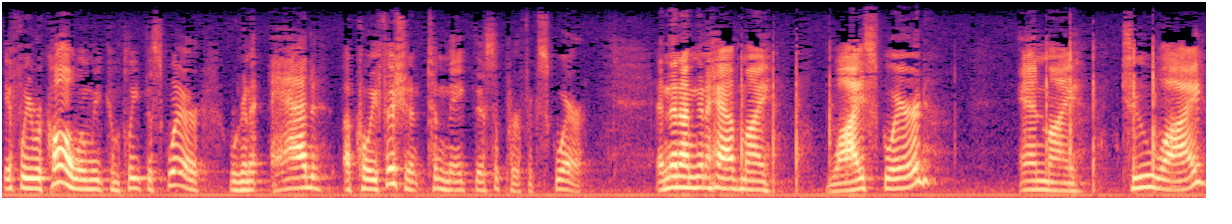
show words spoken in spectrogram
if we recall, when we complete the square, we're going to add a coefficient to make this a perfect square. And then I'm going to have my y squared and my 2y,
